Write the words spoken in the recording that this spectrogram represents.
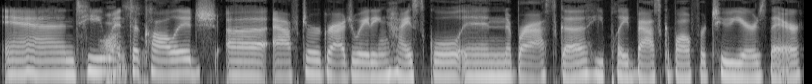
And he awesome. went to college uh, after graduating high school in Nebraska. He played basketball for two years there.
